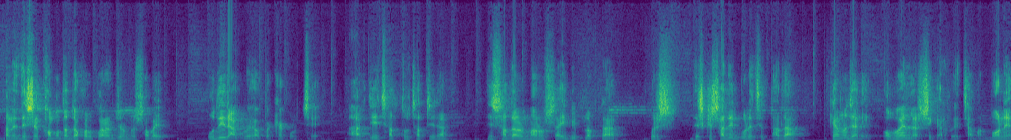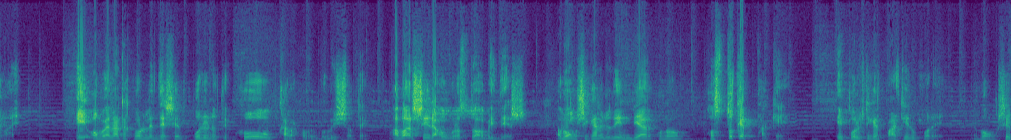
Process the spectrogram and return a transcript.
মানে দেশের ক্ষমতা দখল করার জন্য সবাই অধীর আগ্রহে অপেক্ষা করছে। আর যে ছাত্র ছাত্রীরা যে সাধারণ মানুষরা এই বিপ্লবটা করে দেশকে স্বাধীন করেছে, তারা কেন জানি অবহেলার শিকার হয়েছে আমার মনে হয়। এই অবহেলাটা করলে দেশের পরিণতি খুব খারাপ হবে ভবিষ্যতে। আবার সেই রাহুগ্রস্ত হবে দেশ। এবং সেখানে যদি ইন্ডিয়ার কোনো হস্তক্ষেপ থাকে এই পলিটিক্যাল পার্টির উপরে, এবং সেই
